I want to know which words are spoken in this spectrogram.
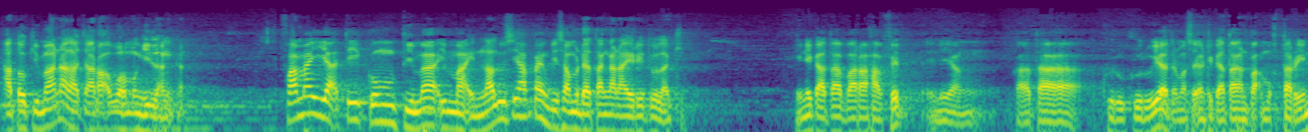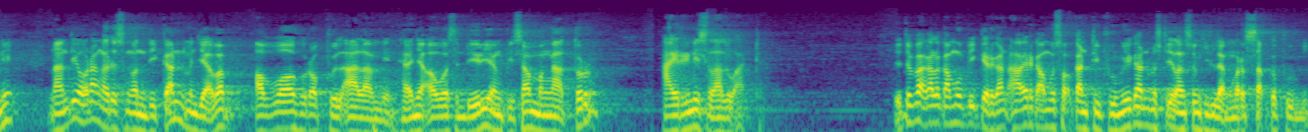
atau gimana lah cara Allah menghilangkan. Fama ya'tikum bima imain. Lalu siapa yang bisa mendatangkan air itu lagi? Ini kata para hafid, ini yang kata guru-guru ya termasuk yang dikatakan Pak Mukhtar ini. Nanti orang harus ngendikan menjawab Allahu Rabbul Alamin. Hanya Allah sendiri yang bisa mengatur air ini selalu ada. Ya, coba kalau kamu pikir kan air kamu sokkan di bumi kan mesti langsung hilang meresap ke bumi.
